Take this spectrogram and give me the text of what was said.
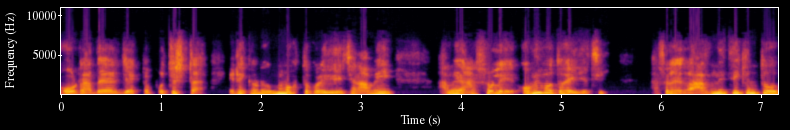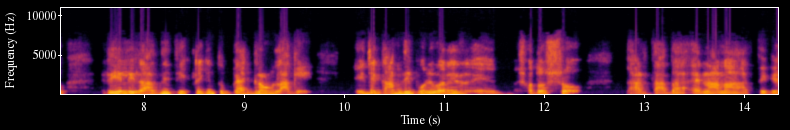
ভোট আদায়ের যে একটা প্রচেষ্টা, এটাকে উনি উন্মুক্ত করে দিয়েছেন। আমি আমি আসলে অভিভূত হয়ে গেছি। আসলে রাজনীতি কিন্তু রিয়েলি রাজনীতি একটা কিন্তু ব্যাকগ্রাউন্ড লাগে। এই যে গান্ধী পরিবারের সদস্য, তার দাদা নানা থেকে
